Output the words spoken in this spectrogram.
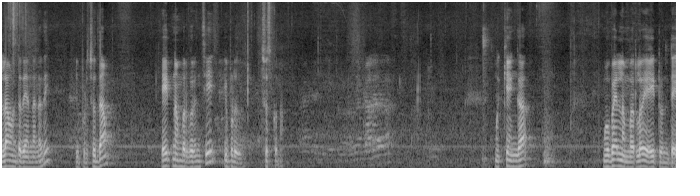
ఎలా ఉంటుంది అన్నది ఇప్పుడు చూద్దాం. ఎయిట్ నంబర్ గురించి ఇప్పుడు చూసుకుందాం. ముఖ్యంగా మొబైల్ నంబర్లో ఎయిట్ ఉంటే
